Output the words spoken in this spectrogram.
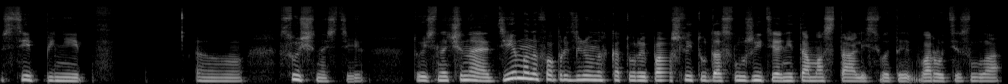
степени э, сущности. То есть, начиная от демонов определенных, которые пошли туда служить, и они там остались в этой вороте зла.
